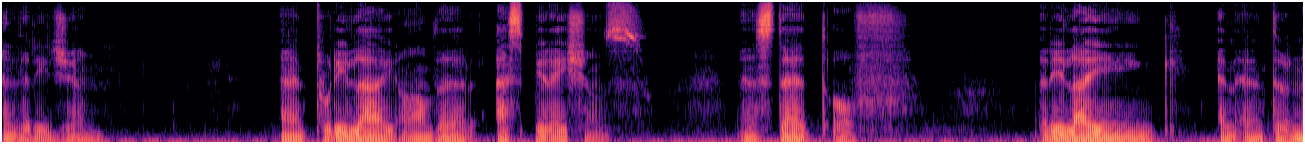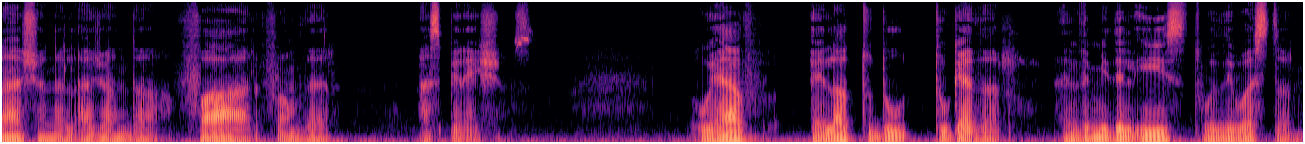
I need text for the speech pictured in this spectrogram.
in the region and to rely on their aspirations instead of relying an international agenda far from their aspirations we have a lot to do together in the Middle East with the Western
